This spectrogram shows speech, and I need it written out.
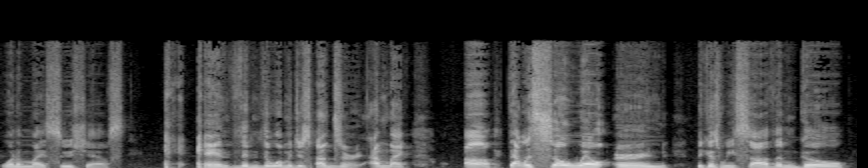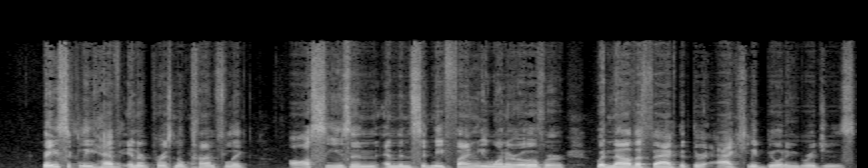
one of my sous chefs? And then the woman just hugs her. I'm like, oh, that was so well earned because we saw them go basically have interpersonal conflict all season and then Sydney finally won her over. But now the fact that they're actually building bridges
